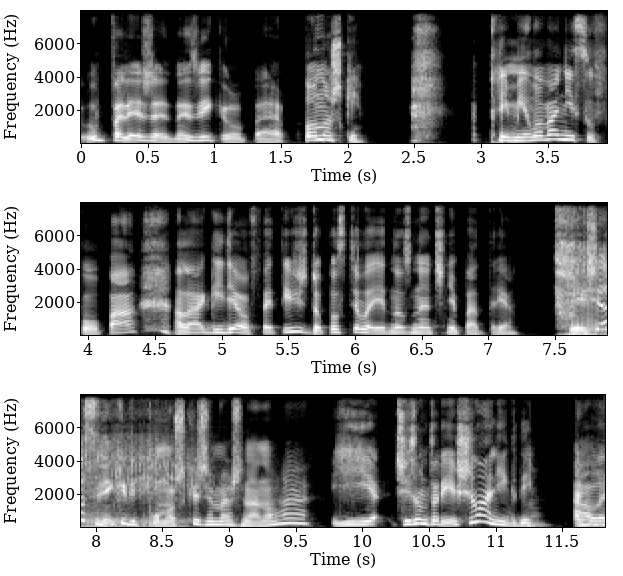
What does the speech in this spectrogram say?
úplne, že nezvyknutá. Ponožky. Pri milovaní sú fópa, ale ak ide o fetiš, do postele jednoznačne patria. Riešila si niekedy ponožky, že máš na nohách? Ja, či som to riešila nikdy? No, ale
